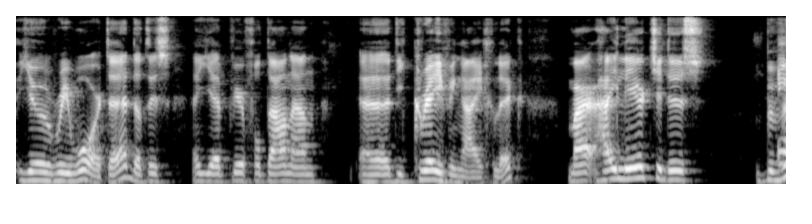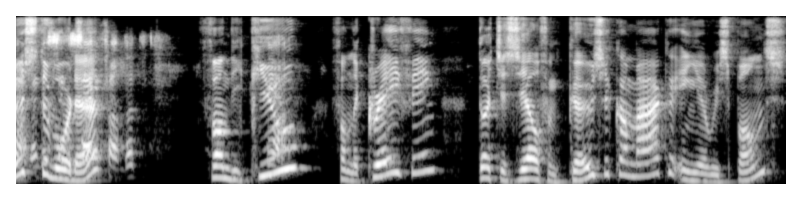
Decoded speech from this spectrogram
je reward. Hè? Dat is, je hebt weer voldaan aan eh, die craving eigenlijk. Maar hij leert je dus bewust Ja, te worden Van, dat, van die cue, van de craving, dat je zelf een keuze kan maken in je response.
